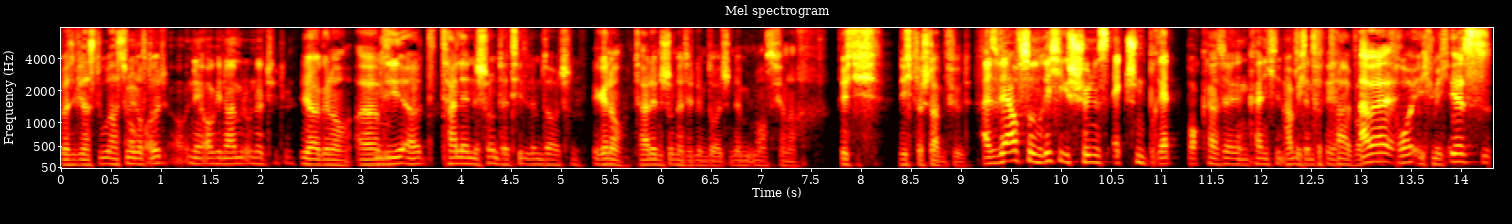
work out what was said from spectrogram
Ich weiß nicht, wie hast du? Hast du den auf Deutsch? Ne, original mit Untertiteln. Ja, genau. Ähm, Die äh, thailändische Untertitel im Deutschen. genau, thailändische Untertitel im Deutschen, damit man sich ja noch richtig nicht verstanden fühlt. Also wer auf so ein richtiges schönes Actionbrett Bock hat, dann kann ich den Habe ich empfehlen. total Bock. Aber freue ich mich. Jetzt,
